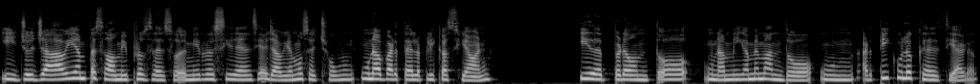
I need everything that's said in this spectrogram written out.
Y yo ya había empezado mi proceso de mi residencia, ya habíamos hecho una parte de la aplicación. Y de pronto una amiga me mandó un artículo que decía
